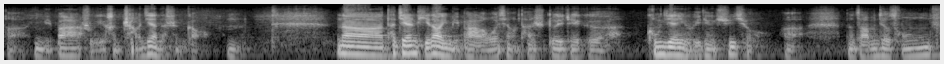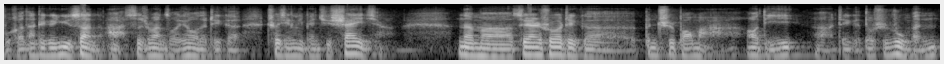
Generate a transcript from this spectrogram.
啊，一米八属于很常见的身高。那他既然提到一米八了，我想他是对这个空间有一定需求啊。那咱们就从符合他这个预算的啊，四十万左右的这个车型里边去筛一下。那么虽然说这个奔驰、宝马、奥迪啊，这个都是入门，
